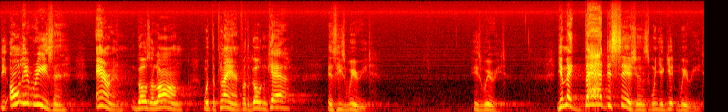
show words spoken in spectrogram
The only reason Aaron goes along with the plan for the golden calf is he's wearied. He's wearied. You make bad decisions when you get wearied.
